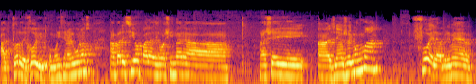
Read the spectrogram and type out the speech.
actor de Hollywood, como dicen algunos, apareció para desguayengar a, a Jay, al señor Jake McMahon fue la primera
